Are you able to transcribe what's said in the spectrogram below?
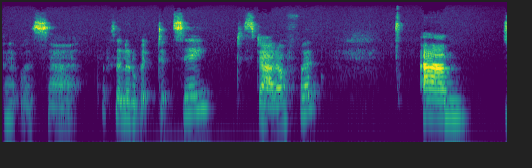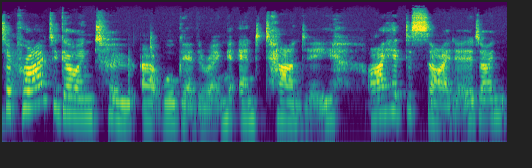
That was uh, that was a little bit ditzy to start off with. Um, so yeah. prior to going to uh, wool gathering and Tarndie, I had decided I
